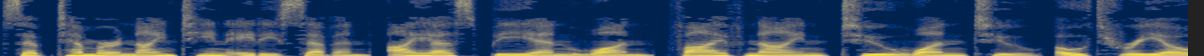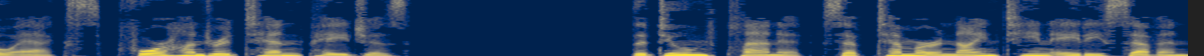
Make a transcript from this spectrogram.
September 1987, ISBN 1-59212-030-X, 410 pages The Doomed Planet September 1987,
